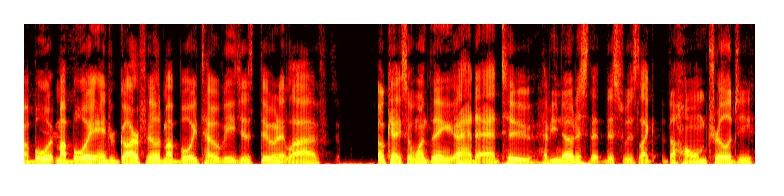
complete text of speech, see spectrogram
my boy, my boy Andrew Garfield, my boy Tobey, just doing it live. Okay, so one thing I had to add too. Have you noticed that this was like the Home trilogy?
